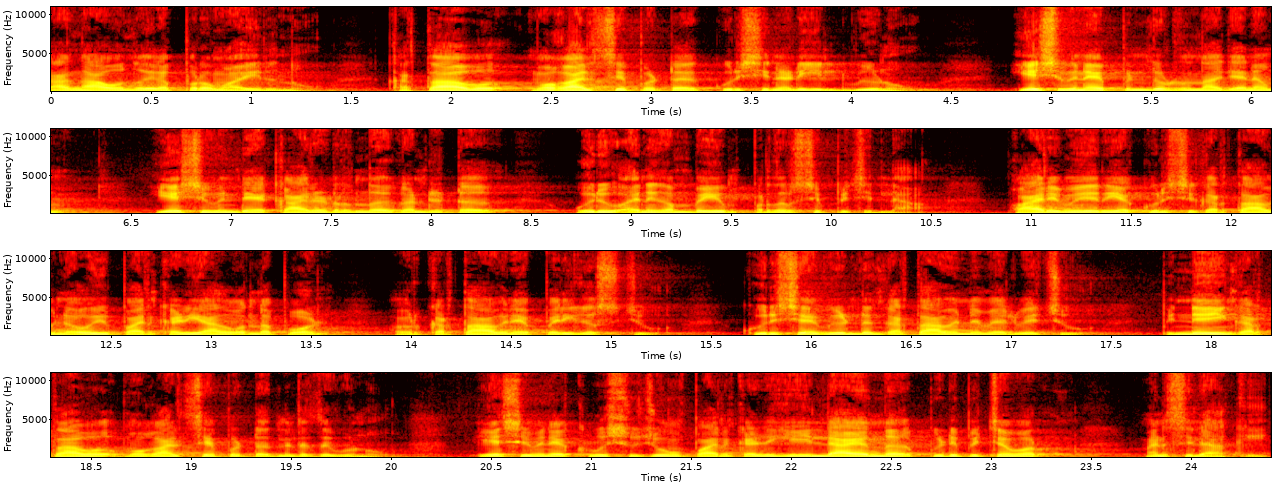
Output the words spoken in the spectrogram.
താങ്ങാവുന്നതിലപ്പുറമായിരുന്നു. കർത്താവ് മോഹാത്സ്യപ്പെട്ട് കുരിശിനടിയിൽ വീണു. യേശുവിനെ പിന്തുടർന്ന ജനം യേശുവിന്റെ കാലിടർന്നത് കണ്ടിട്ട് ഒരു അനുകമ്പയും പ്രദർശിപ്പിച്ചില്ല. ഭാരമേറിയ കുരിശ് കർത്താവിനെ ഓഹിപ്പാൻ കഴിയാതെ വന്നപ്പോൾ അവർ കർത്താവിനെ പരിഹസിച്ചു. കുരിശെ വീണ്ടും കർത്താവിന്റെ മേൽ വെച്ചു. പിന്നെയും കർത്താവ് മുഖാത്സ്യപ്പെട്ട് നിലത്ത് വീണു. യേശുവിനെ ക്രൂശ് ചുമപ്പാൻ കഴിയുകയില്ല എന്ന് പീഡിപ്പിച്ചവർ മനസ്സിലാക്കി.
